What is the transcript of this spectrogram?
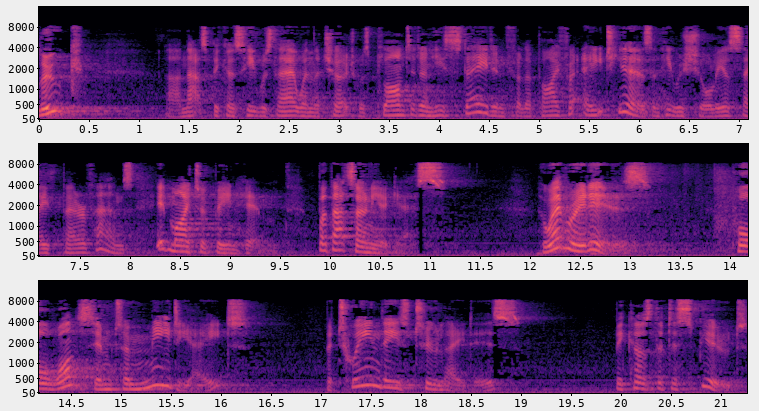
Luke. And that's because he was there when the church was planted and he stayed in Philippi for eight years and he was surely a safe pair of hands. It might have been him, but that's only a guess. Whoever it is, Paul wants him to mediate between these two ladies because the dispute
